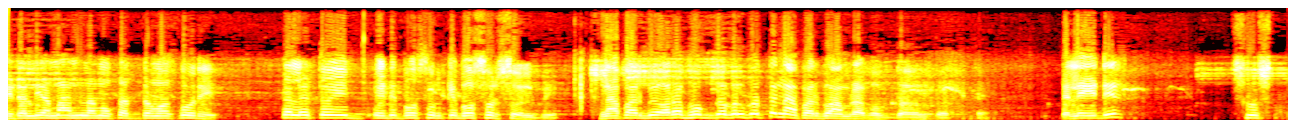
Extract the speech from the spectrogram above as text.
এটা নিয়ে মামলা মোকদ্দমা করি তাহলে তো এটা বছরকে বছর চলবে। না পারবে ওরা ভোগ দখল করতে, না পারব আমরা ভোগ দখল করতে। তাহলে এটির সুস্থ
